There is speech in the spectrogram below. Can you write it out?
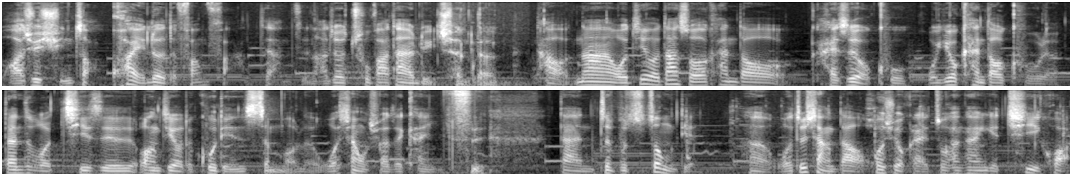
我要去寻找快乐的方法，这样子，然后就出发他的旅程了。好，那我记得我那时候看到还是有哭，我又看到哭了，但是我其实忘记我的哭点是什么了。我想我需要再看一次，但这不是重点啊！我就想到，或许我可以做看看一个计划，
